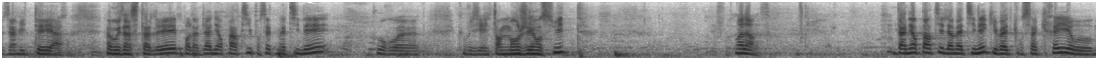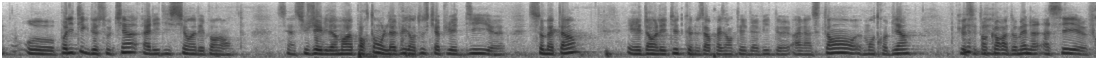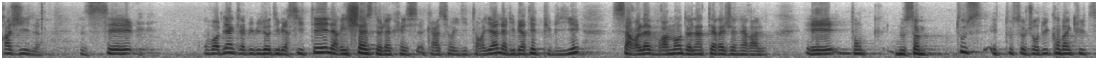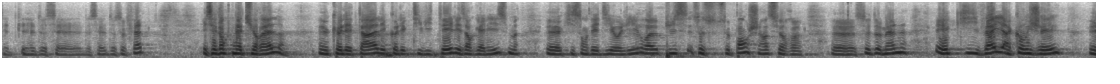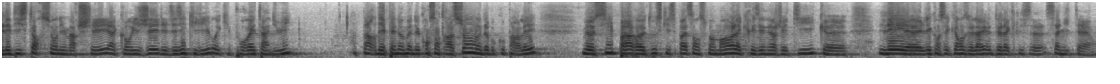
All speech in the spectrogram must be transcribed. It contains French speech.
vous inviter à, vous installer pour la dernière partie pour cette matinée, pour euh, que vous ayez le temps de manger ensuite. Voilà. Dernière partie de la matinée qui va être consacrée aux, politiques de soutien à l'édition indépendante. C'est un sujet évidemment important, on l'a vu dans tout ce qui a pu être dit euh, ce matin, et dans l'étude que nous a présentée David euh, à l'instant, montre bien que c'est encore un domaine assez fragile. On voit bien que la bibliodiversité, la richesse de la création éditoriale, la liberté de publier, ça relève vraiment de l'intérêt général. Et donc, nous sommes tous et tous aujourd'hui convaincus de, ce, fait. Et c'est donc naturel euh, que l'État, les collectivités, les organismes euh, qui sont dédiés au livre puissent se, pencher hein, sur euh, ce domaine et qui veillent à corriger les distorsions du marché, à corriger les déséquilibres qui pourraient être induits par des phénomènes de concentration, on en a beaucoup parlé, mais aussi par euh, tout ce qui se passe en ce moment, la crise énergétique, euh, euh, les, conséquences de la, crise sanitaire.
